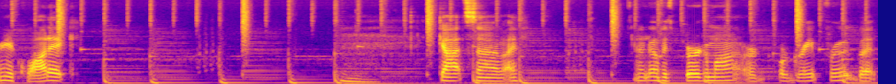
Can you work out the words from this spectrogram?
very aquatic. Got some, i I don't know if it's bergamot or, or grapefruit, but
